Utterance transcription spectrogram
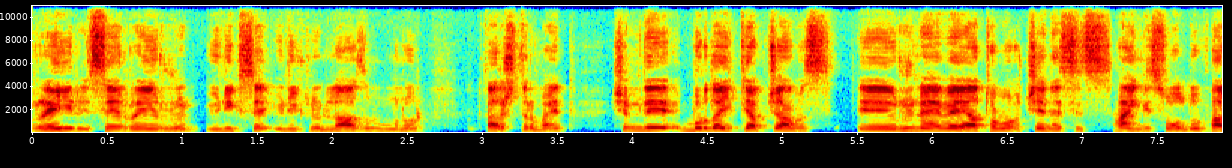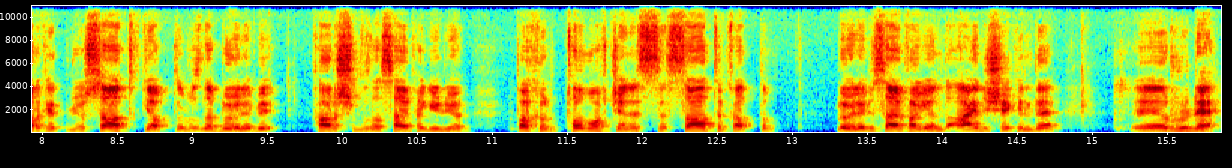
Rare ise Rare rün, Unique ise Unique rün lazım. Bunu karıştırmayın. Şimdi burada ilk yapacağımız e, Rune veya Tom of Genesis hangisi olduğu fark etmiyor. Sağ tık yaptığımızda böyle bir karşımıza sayfa geliyor. Bakın Tom of Genesis'e sağ tık attım. Böyle bir sayfa geldi. Aynı şekilde e, Rune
